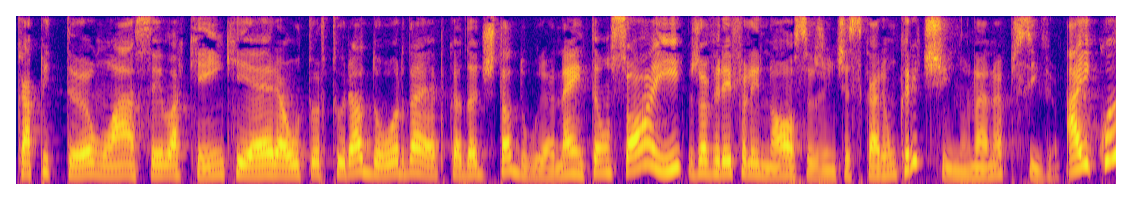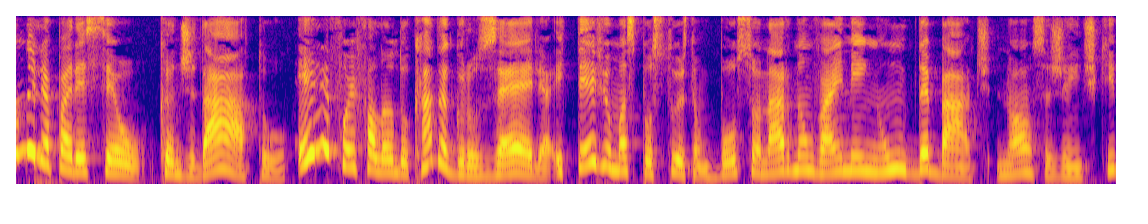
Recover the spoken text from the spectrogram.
capitão lá, sei lá quem, que era o torturador da época da ditadura, né? Então só aí eu já virei e falei, nossa, gente, esse cara é um cretino, né? Não é possível. Aí quando ele apareceu candidato, ele foi falando cada groselha e teve umas posturas, então, Bolsonaro não vai em nenhum debate. Nossa, gente, que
